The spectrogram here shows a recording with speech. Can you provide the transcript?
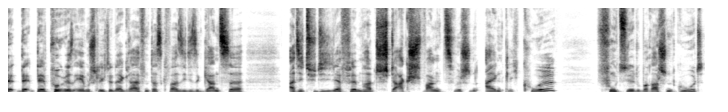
der, der, der Punkt ist eben schlicht und ergreifend, dass quasi diese ganze Attitüde, die der Film hat, stark schwankt zwischen eigentlich cool, funktioniert überraschend gut,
